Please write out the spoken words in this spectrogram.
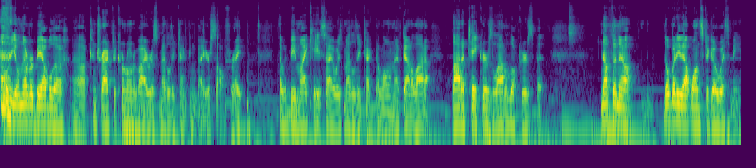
you'll never be able to uh, contract a coronavirus metal detecting by yourself, right? That would be my case. I always metal detect alone. I've got a lot of lot of takers, a lot of lookers, but nothing else. Nobody that wants to go with me.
